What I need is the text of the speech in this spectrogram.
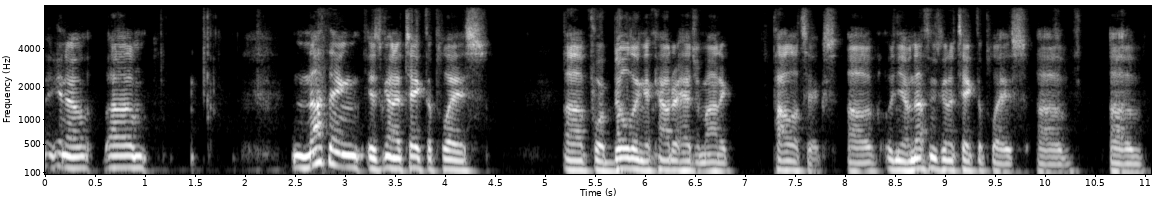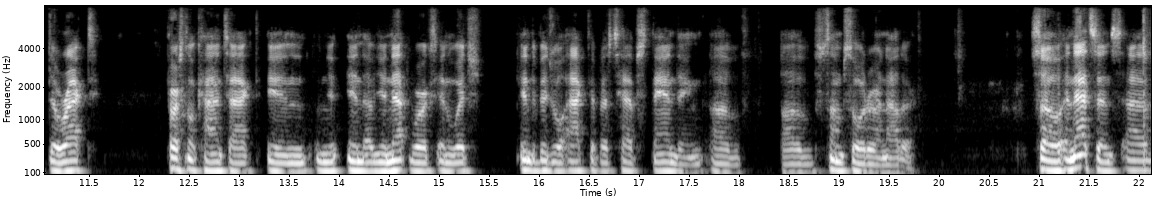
you know, um, nothing is going to take the place uh, for building a counter hegemonic politics of you know nothing's going to take the place of of direct personal contact in in your networks in which individual activists have standing of of some sort or another. So in that sense, uh,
